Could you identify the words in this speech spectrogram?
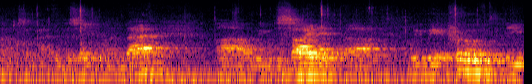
come to some kind of a decision on that. Uh, We decided, uh, we we approved the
